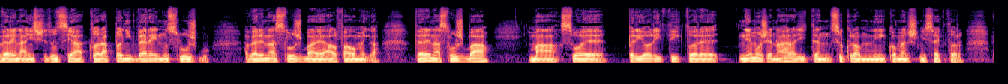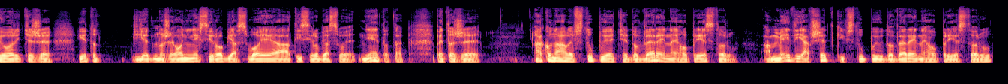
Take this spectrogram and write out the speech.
verejná inštitúcia, ktorá plní verejnú službu. A verejná služba je alfa omega. Verejná služba má svoje priority, ktoré nemôže nahradiť ten súkromný komerčný sektor. Vy hovoríte, že je to jedno, že oni nech si robia svoje a ty si robia svoje. Nie je to tak, pretože ako náhle vstupujete do verejného priestoru a média všetky vstupujú do verejného priestoru,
